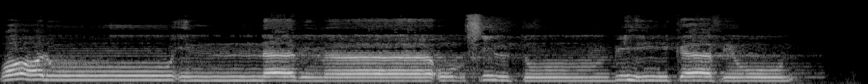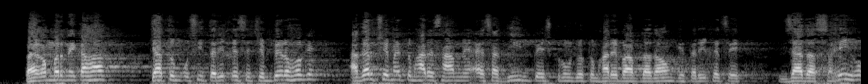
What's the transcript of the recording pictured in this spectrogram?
قالوا إنا بما أرسلتم به كافرون۔ پیغمبر نے کہا کیا تم اسی طریقے سے چمٹے رہو گے؟ اگرچہ میں تمہارے سامنے ایسا دین پیش کروں جو تمہارے باپ داداؤں کے طریقے سے زیادہ صحیح ہو۔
